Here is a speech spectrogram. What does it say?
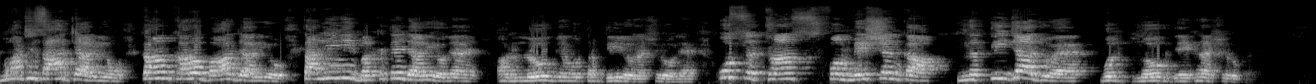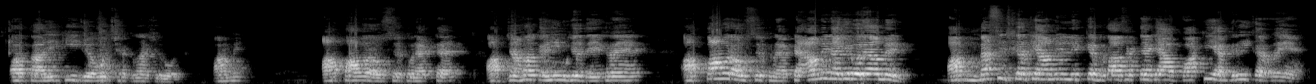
معجزات جاری ہوں، کام کاروبار جاری ہو تعلیمی برکتیں جاری ہو جائیں اور لوگ جو وہ تبدیل ہونا شروع ہو جائیں۔ اس ٹرانسفارمیشن کا نتیجہ جو ہے، وہ لوگ دیکھنا شروع کریں اور تاریخی جو ہے وہ چھٹنا شروع ہو جائے۔ آمین۔ آپ پاور ہاؤس سے کنیکٹ ہے آپ جہاں کہیں مجھے دیکھ رہے ہیں، آپ پاور ہاؤس سے کنیکٹ ہے آمین آئیے بولے آمین۔ آپ میسج کر کے آمین لکھ کے بتا سکتے ہیں کہ آپ واقعی اگری کر رہے ہیں۔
